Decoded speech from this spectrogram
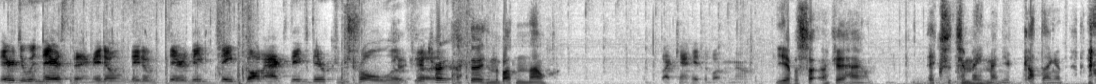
They're doing their thing. They don't. They don't. They're. They've. They've got act. They've. Their control of. Can you try Uh, activating the button now? I can't hit the button now. Yeah, but so, okay, hang on. Exit to main menu. God dang it.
